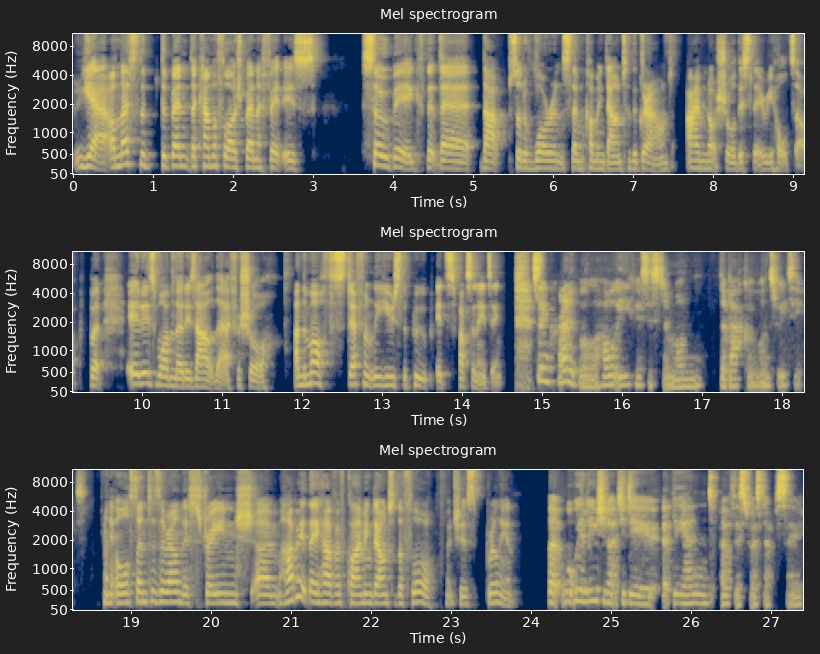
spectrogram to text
yeah, unless the the ben, the camouflage benefit is so big that they're that sort of warrants them coming down to the ground. I'm not sure this theory holds up, but it is one that is out there for sure. And the moths definitely use the poop. It's fascinating. It's incredible, a whole ecosystem on the back of one species. And it all centers around this strange um, habit they have of climbing down to the floor, which is brilliant. But what we usually like to do at the end of this first episode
